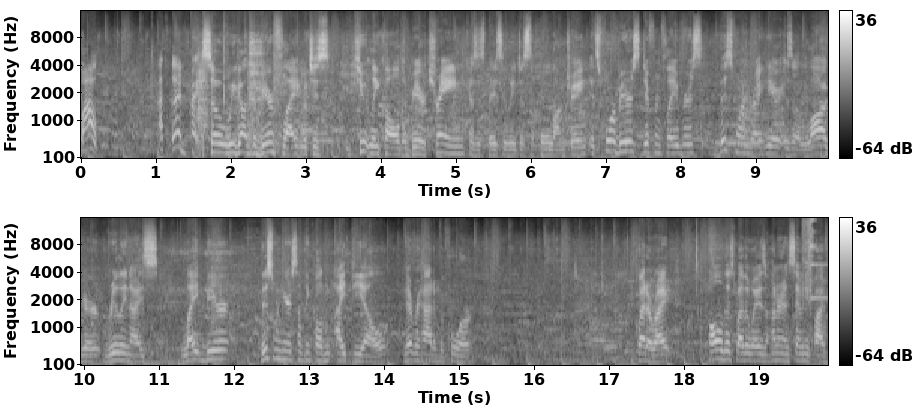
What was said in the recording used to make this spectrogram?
Wow, that's good. Right, so we got the beer flight, which is cutely called a beer train because it's basically just a whole long train. It's four beers, different flavors. This one right here is a lager, really nice light beer. This one here is something called an IPL. Never had it before. Quite. All of this, by the way, is 175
